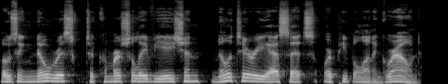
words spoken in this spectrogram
posing no risk to commercial aviation, military assets, or people on the ground.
